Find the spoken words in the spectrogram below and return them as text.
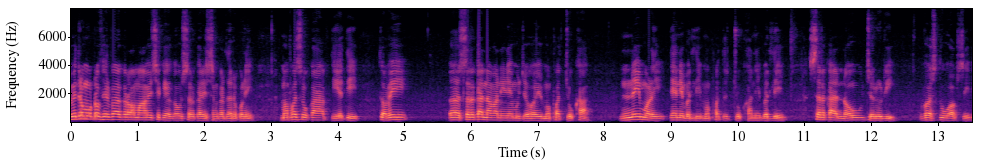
તો મિત્રો, મોટો ફેરફાર કરવામાં આવે છે કે અગાઉ સરકાર રેશન ધારકોને મફત ચોખા આપતી હતી. તો હવે સરકાર નવા નિર્ણય મુજબ હવે મફત ચોખા નહીં મળે, તેને બદલે મફત ચોખાને બદલે સરકાર નવ જરૂરી વસ્તુઓ આપશે.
